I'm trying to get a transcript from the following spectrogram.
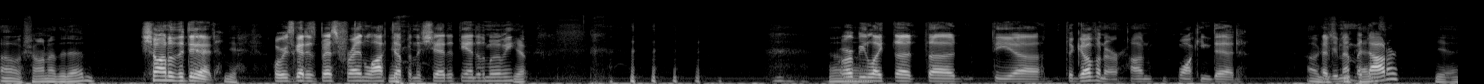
Oh, Shaun of the Dead? Shaun of the Dead. Yeah. Or he's got his best friend locked Yeah. up in the shed at the end of the movie. Yep. Or be Uh, like the the the uh, the governor on Walking Dead. oh, Have you met my heads? daughter? Yeah.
